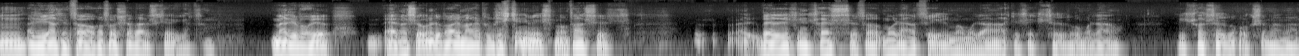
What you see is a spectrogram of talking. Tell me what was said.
mm. det är egentligen före första världskriget. Men det var ju även så under Weimarrepubliken i viss mån fanns ju ett väldigt intresse för modern film och modern arkitektur och modern litteratur också. Men eh,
